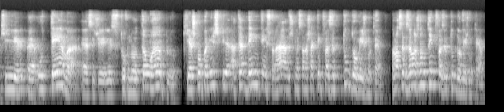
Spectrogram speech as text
que é, o tema SG se tornou tão amplo que as companhias que, até bem intencionadas, começaram a achar que tem que fazer tudo ao mesmo tempo. Na nossa visão, elas não têm que fazer tudo ao mesmo tempo.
